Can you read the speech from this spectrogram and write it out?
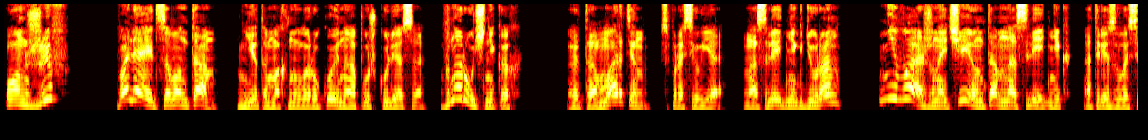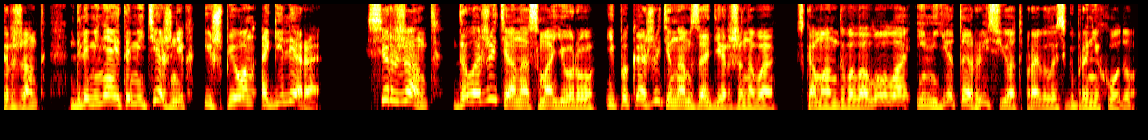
Он жив? Валяется вон там, Ньета махнула рукой на опушку леса. В наручниках. Это Мартин? спросил я. Наследник Дюран? «Неважно, чей он там наследник», — отрезала сержант. «Для меня это мятежник и шпион Агилера». «Сержант, доложите о нас майору и покажите нам задержанного», — скомандовала Лола, и Ньета рысью отправилась к бронеходу.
